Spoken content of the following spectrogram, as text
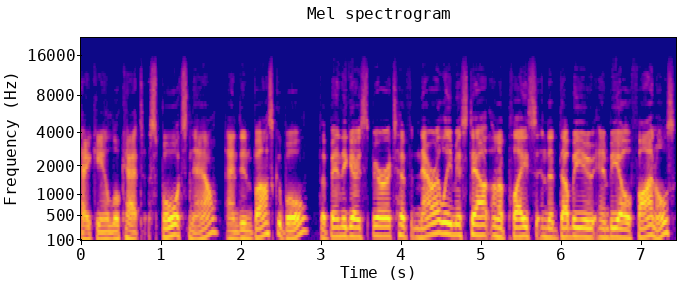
Taking a look at sports now, and in basketball, the Bendigo Spirit have narrowly missed out on a place in the WNBL finals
